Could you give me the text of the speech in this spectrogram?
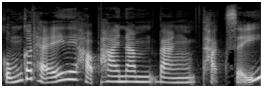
cũng có thể học 2 năm bằng thạc sĩ.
